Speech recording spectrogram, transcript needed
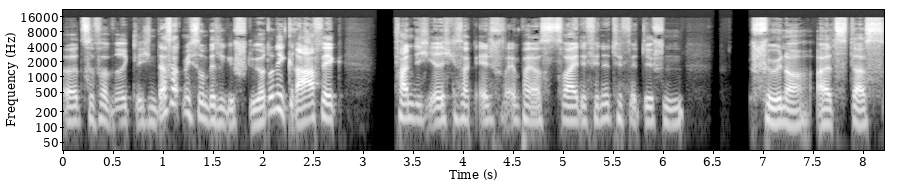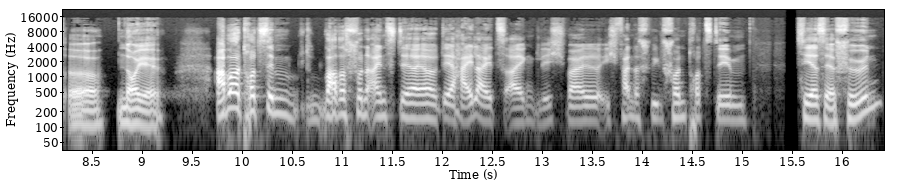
äh, zu verwirklichen. Das hat mich so ein bisschen gestört und die Grafik fand ich ehrlich gesagt Age of Empires 2 Definitive Edition schöner als das äh, neue. Aber trotzdem war das schon eins der, der Highlights eigentlich, weil ich fand das Spiel schon trotzdem sehr, sehr schön.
